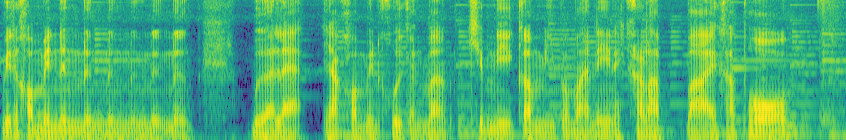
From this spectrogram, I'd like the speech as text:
มีแต่คอมเมนต์หนึ่งหนึ่งหนึ่งหนึ่งหนึ่งหนึ่งเบื่อแหละอยากคอมเมนต์คุยกันบ้าง คลิปนี้ก็มีประมาณนี้นะครับบายครับผม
